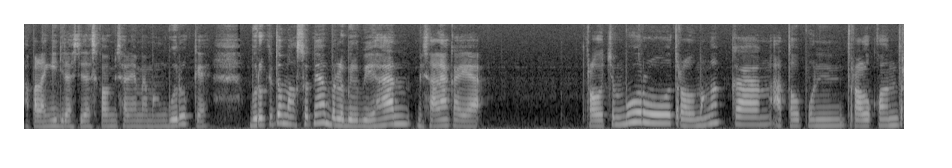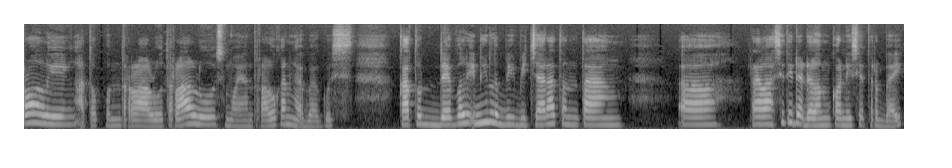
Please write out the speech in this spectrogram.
Apalagi jelas-jelas kalau misalnya memang buruk ya. Buruk itu maksudnya berlebih-lebihan, misalnya kayak terlalu cemburu, terlalu mengekang, ataupun terlalu controlling, ataupun terlalu-terlalu, semua yang terlalu kan nggak bagus. Kartu devil ini lebih bicara tentang uh, relasi tidak dalam kondisi terbaik,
